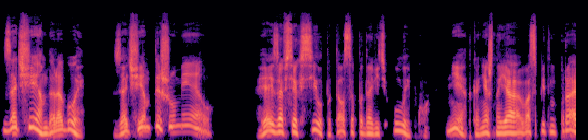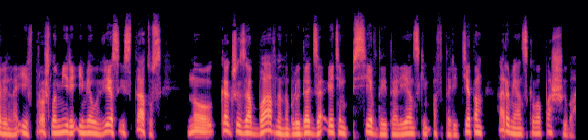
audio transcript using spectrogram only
«Зачем, дорогой? Зачем ты шумел?» Я изо всех сил пытался подавить улыбку. Нет, конечно, я воспитан правильно и в прошлом мире имел вес и статус, но как же забавно наблюдать за этим псевдоитальянским авторитетом армянского пошиба,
